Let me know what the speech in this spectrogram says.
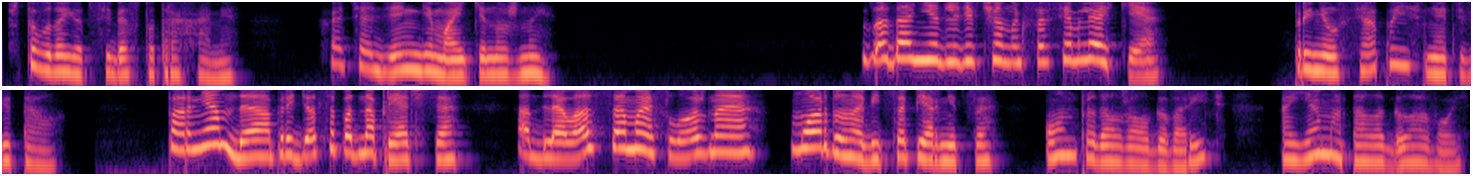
что выдает себя с потрохами. Хотя деньги Майке нужны. «Задания для девчонок совсем легкие», — принялся пояснять Витал. «Парням, да, придется поднапрячься. А для вас самое сложное — морду набить сопернице». Он продолжал говорить, а я мотала головой.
